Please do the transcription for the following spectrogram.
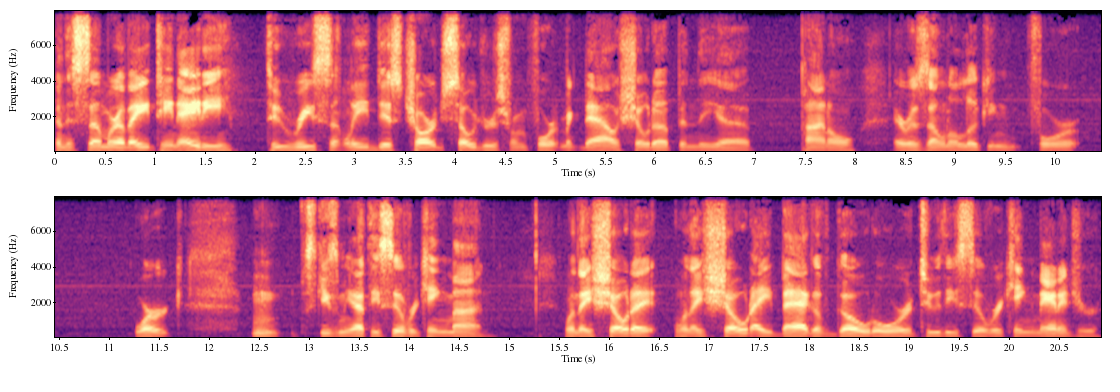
In the summer of 1880, two recently discharged soldiers from Fort McDowell showed up in the uh, Pinal, Arizona, looking for work. Excuse me, at the Silver King mine. When they showed a when they showed a bag of gold ore to the Silver King manager,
